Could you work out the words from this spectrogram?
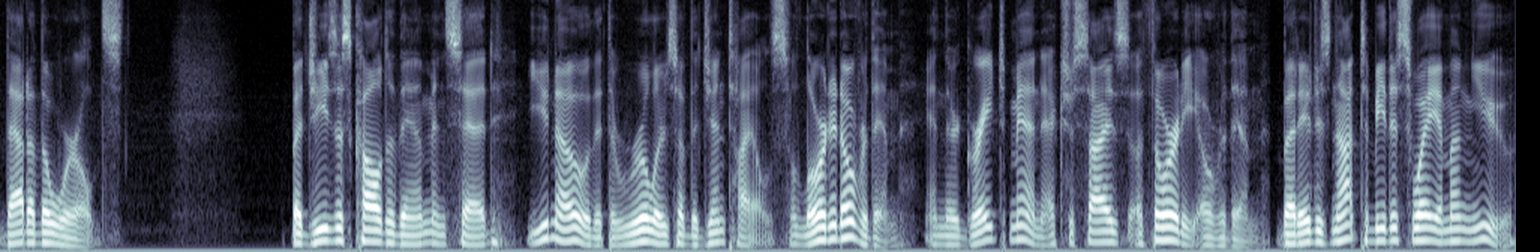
that of the world's. But Jesus called to them and said, You know that the rulers of the Gentiles lord it over them, and their great men exercise authority over them. But it is not to be this way among you.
